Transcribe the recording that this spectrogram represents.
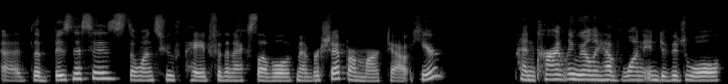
uh, the businesses, the ones who've paid for the next level of membership are marked out here. And currently we only have one individual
